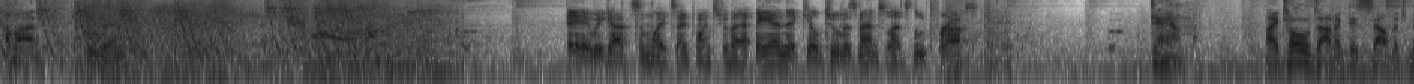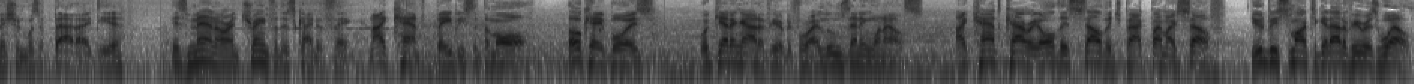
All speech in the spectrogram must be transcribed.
Come on, move in. Hey, we got some light side points for that. And it killed two of his men, so that's loot for us. Damn. I told Davik this salvage mission was a bad idea. His men aren't trained for this kind of thing, and I can't babysit them all. Okay, boys. We're getting out of here before I lose anyone else. I can't carry all this salvage back by myself. You'd be smart to get out of here as well.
